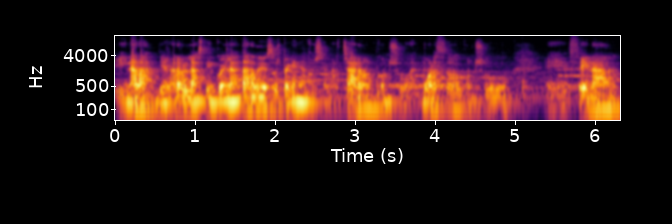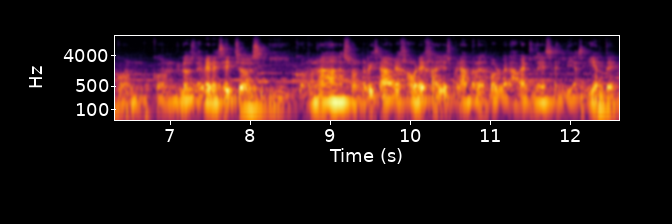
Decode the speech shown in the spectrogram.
Y nada, llegaron las 5 de la tarde, esos pequeños se marcharon con su almuerzo, con su eh, cena, con, con, los deberes hechos y con una sonrisa oreja a oreja y esperándoles volver a verles el día siguiente.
